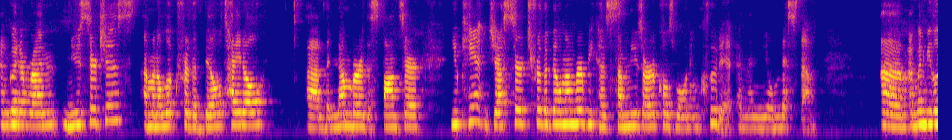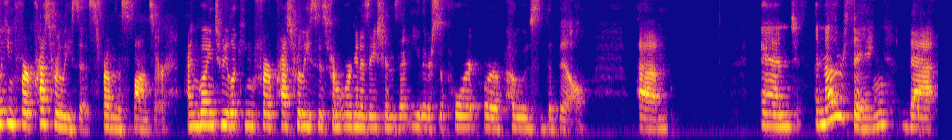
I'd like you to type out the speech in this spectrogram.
I'm going to run news searches. I'm going to look for the bill title, um, the number, the sponsor. You can't just search for the bill number because some news articles won't include it and then you'll miss them. Um, I'm going to be looking for press releases from the sponsor. I'm going to be looking for press releases from organizations that either support or oppose the bill. Um, and another thing that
